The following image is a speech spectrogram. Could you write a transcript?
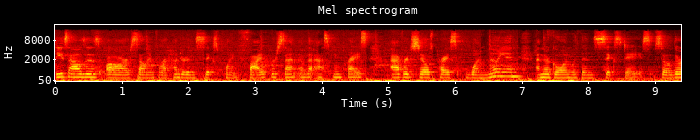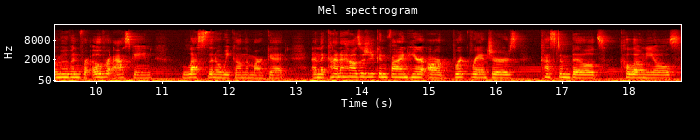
These houses are selling for 106.5% of the asking price. Average sales price 1 million and they're going within 6 days. So they're moving for over asking less than a week on the market. And the kind of houses you can find here are brick ranchers, custom builds, colonials.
